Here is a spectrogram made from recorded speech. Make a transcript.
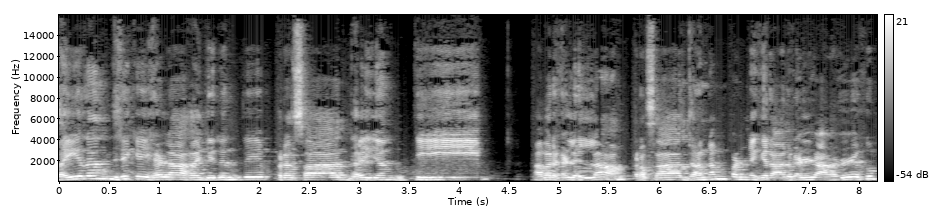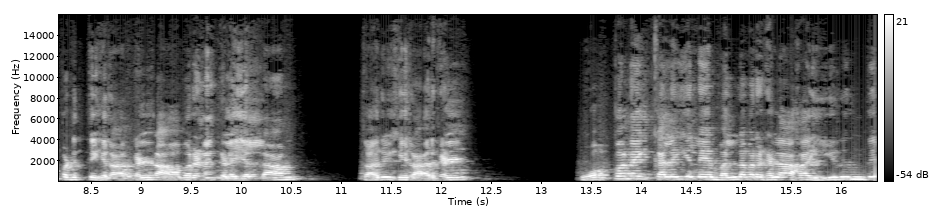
சைரந்திரிகைகளாக இருந்து பிரசாதயந்தி. அவர்கள் எல்லாம் பிரசாதனம் பண்ணுகிறார்கள் அழகுபடுத்துகிறார்கள் ஆபரணங்களை எல்லாம் தருகிறார்கள். ஒப்பனை கலையிலே வல்லவர்களாக இருந்து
